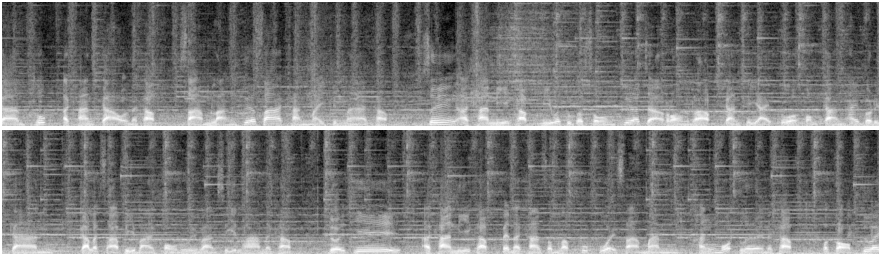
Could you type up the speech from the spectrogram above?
การทุบอาคารเก่านะครับสามหลังเพื่อสร้างอาคารใหม่ขึ้นมาครับ ซึ่งอาคารนี้ครับมีวัตถุประสงค์เพื่อจะรองรับการขยายตัวของการให้บริการการรักษาพยาบาลของโรงพยาบาลศรีราชนะครับ โดยที่อาคารนี้ครับเป็นอาคารสำหรับผู้ป่วยสามัญทั้งหมดเลยนะครับ ประกอบด้วย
